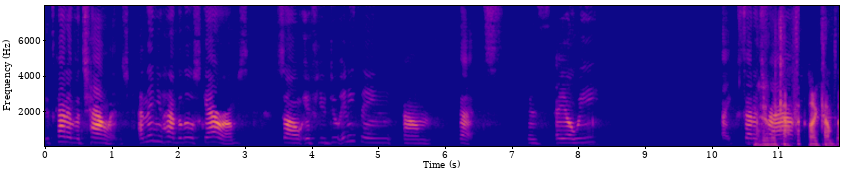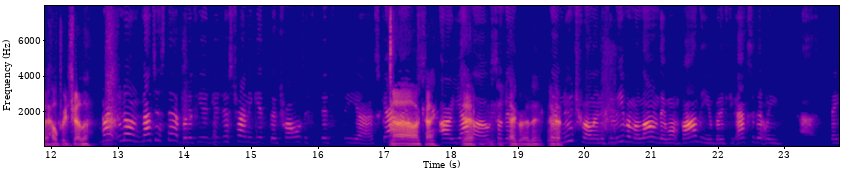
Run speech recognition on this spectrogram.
It's kind of a challenge, and then you have the little scarabs. So if you do anything um, that is AOE, like set a Yeah, they come trap, they come to help each other. Right, no, not just that, but if you're, you're just trying to get the trolls, if you, the, the uh, scarabs Oh, okay. are yellow, yeah, so they're, they're Yeah. neutral, and if you leave them alone, they won't bother you. But if you accidentally uh, they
